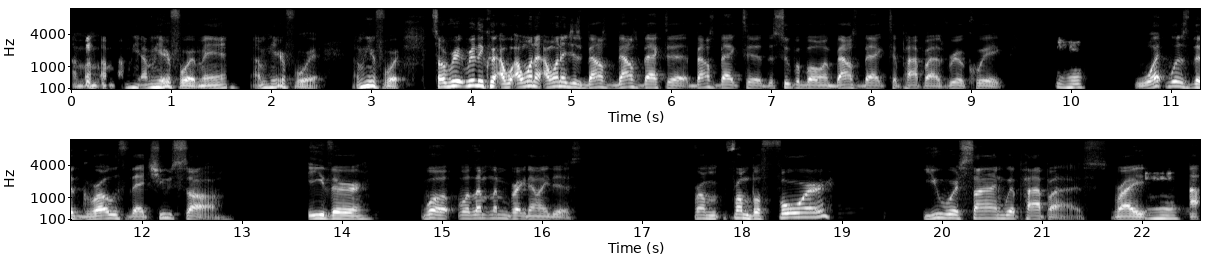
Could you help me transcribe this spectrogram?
I'm I'm I'm, I'm here- for it, man. I'm here for it. I'm here for it. So re- really quick, I want to I want to just bounce bounce back to bounce back to the Super Bowl and bounce back to Popeyes real quick. hmm What was the growth that you saw? Either, well, well, let, let me break it down like this. From from before you were signed with Popeyes, right? hmm I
